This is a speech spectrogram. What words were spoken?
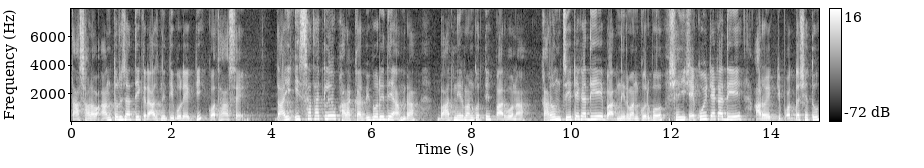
তাছাড়াও আন্তর্জাতিক রাজনীতি বলে একটি কথা আছে। তাই ইচ্ছা থাকলেও ফারাক্কার বিপরীতে আমরা বাঁধ নির্মাণ করতে পারব না। কারণ যে টাকা দিয়ে বাঁধ নির্মাণ করব, সেই একই টাকা দিয়ে আরও একটি পদ্মা সেতু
